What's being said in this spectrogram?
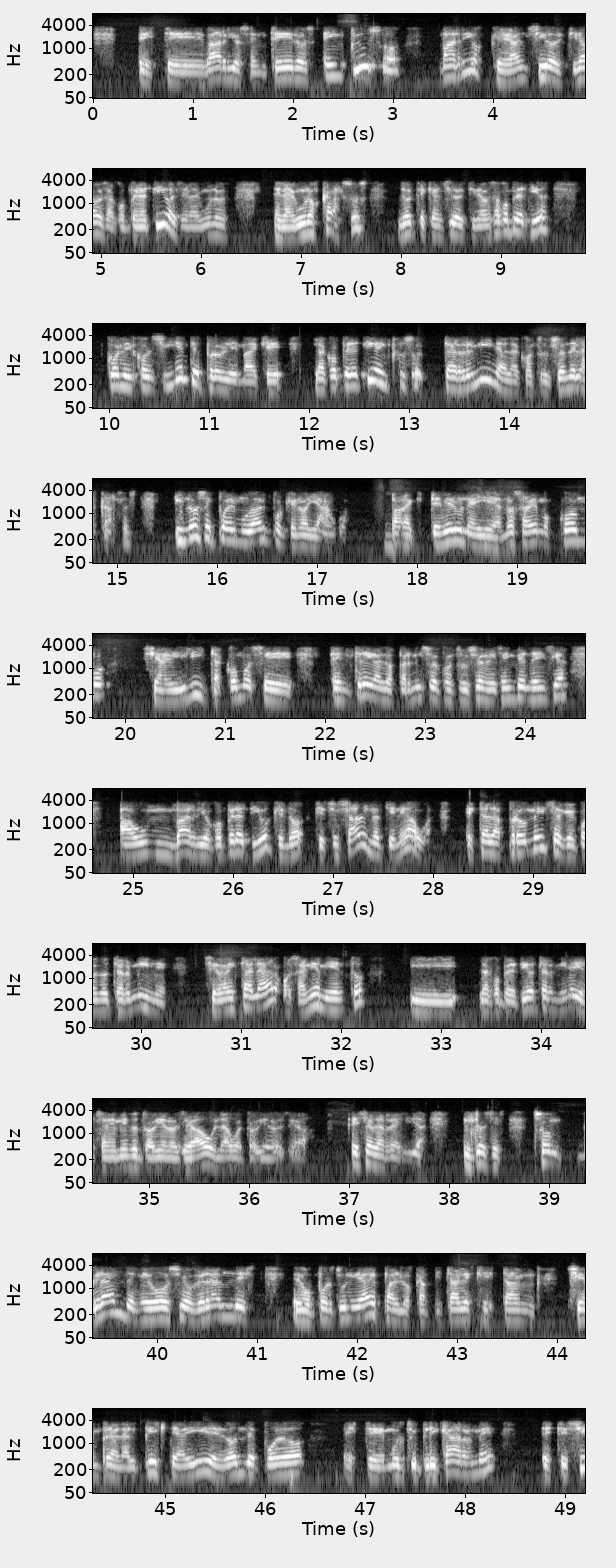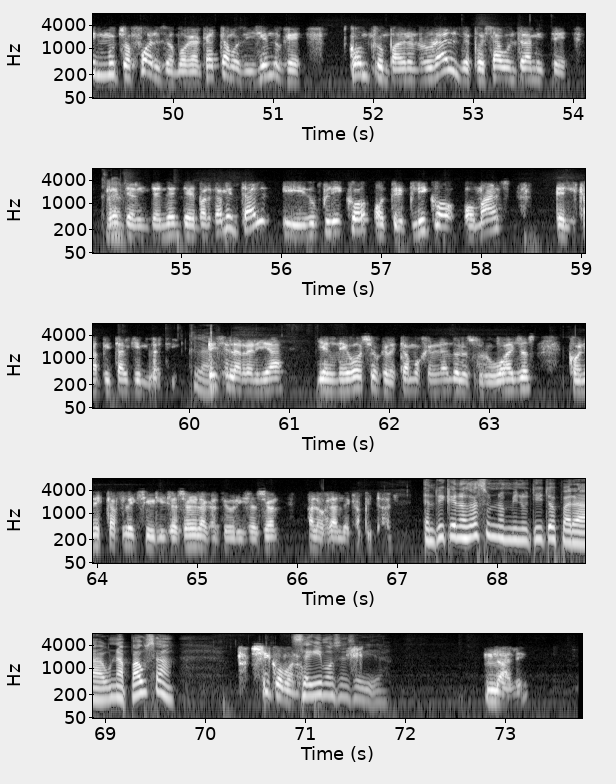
este, barrios enteros e incluso barrios que han sido destinados a cooperativas en algunos en algunos casos, lotes que han sido destinados a cooperativas, con el consiguiente problema de que la cooperativa incluso termina la construcción de las casas y no se pueden mudar porque no hay agua. Para tener una idea, no sabemos cómo se habilita, cómo se entregan los permisos de construcción en esa intendencia a un barrio cooperativo que no que se sabe no tiene agua. Está la promesa que cuando termine se va a instalar o saneamiento y la cooperativa termina y el saneamiento todavía no llega o el agua todavía no llega. Esa es la realidad. Entonces, son grandes negocios, grandes eh, oportunidades para los capitales que están siempre al alpiste ahí, de dónde puedo este, multiplicarme este, sin mucho esfuerzo, porque acá estamos diciendo que compro un padrón rural, después hago un trámite frente al intendente departamental y duplico o triplico o más el capital que invertí. Esa es la realidad y el negocio que le estamos generando a los uruguayos con esta flexibilización y la categorización a los grandes capitales. Enrique, ¿nos das unos minutitos para una pausa? Sí, cómo no. Seguimos enseguida. Dale.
